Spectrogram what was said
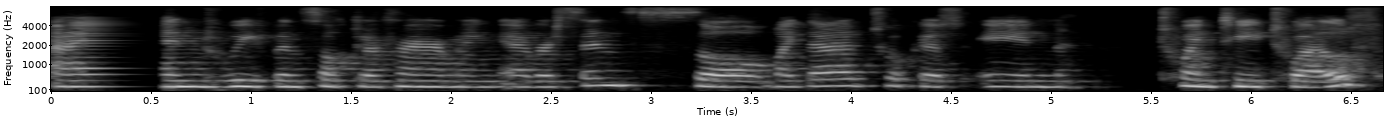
And we've been suckler farming ever since. So my dad took it in 2012.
